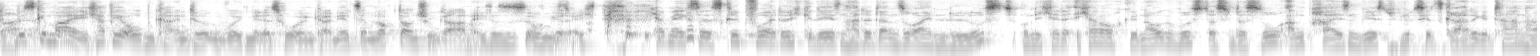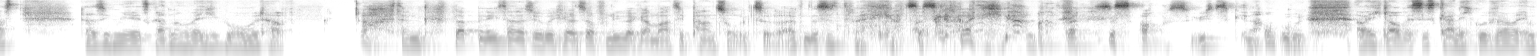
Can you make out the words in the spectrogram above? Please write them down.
Du bist gemein. Ich habe hier oben keinen Türken, wo ich mir das holen kann. Jetzt im Lockdown schon gar nicht. Das ist ungerecht. Ich habe mir extra das Skript vorher durchgelesen, hatte dann so eine Lust und ich hätte, ich habe auch genau gewusst, dass du das so anpreisen wirst, wie du es jetzt gerade getan hast, dass ich mir jetzt gerade noch welche geholt habe. Ach, dann bleibt mir nichts anderes übrig, als auf Lübecker Marzipan zurückzugreifen. Das ist zwar nicht ganz das Gleiche, aber es ist auch süß, genau gut. Aber ich glaube, es ist gar nicht gut, wenn man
